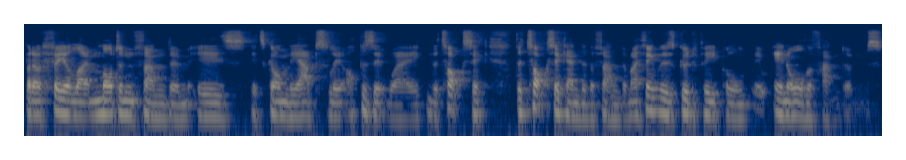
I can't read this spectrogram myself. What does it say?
But I feel like modern fandom is it's gone the absolute opposite way. The toxic the toxic end of the fandom. I think there's good people in all the fandoms.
